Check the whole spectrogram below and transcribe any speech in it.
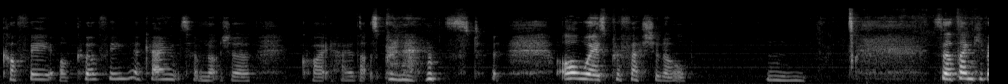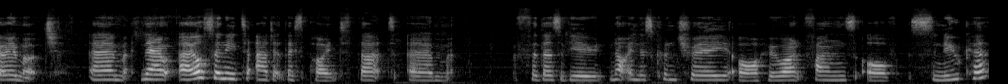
Ko-fi or Ko-fi account. I'm not sure quite how that's pronounced. Always professional. Mm. So thank you very much. Um, now, I also need to add at this point that um, for those of you not in this country or who aren't fans of snooker,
